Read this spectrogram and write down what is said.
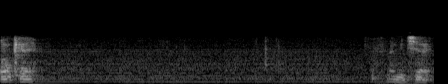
Okay. Let me check.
